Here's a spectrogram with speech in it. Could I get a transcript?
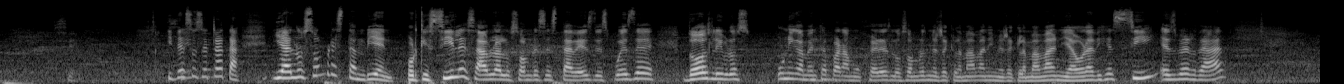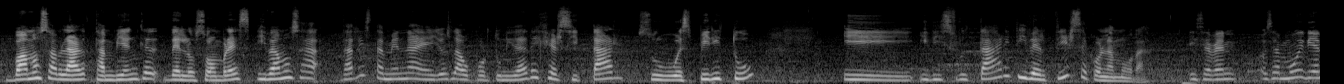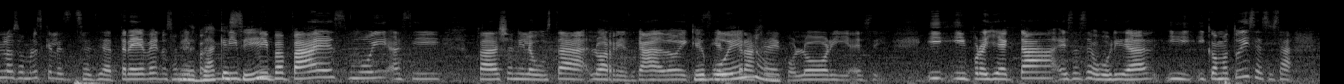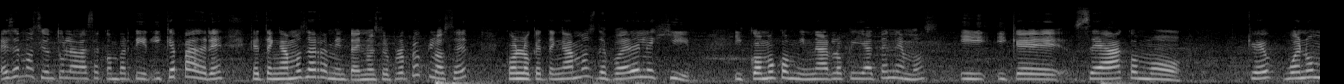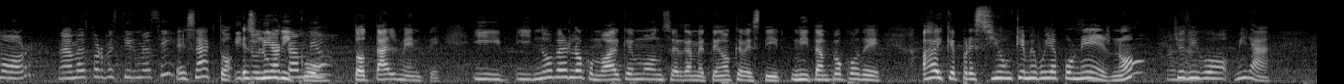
Y de eso se trata. Y a los hombres también, porque sí les hablo a los hombres esta vez, después de dos libros únicamente para mujeres, los hombres me reclamaban y me reclamaban y ahora dije, sí, es verdad. Vamos a hablar también de los hombres y vamos a darles también a ellos la oportunidad de ejercitar su espíritu y, disfrutar y divertirse con la moda. Y se ven, o sea, muy bien los hombres que les, se, atreven. O sea, ¿verdad mi, que sí? mi papá es muy así fashion y le gusta lo arriesgado y que Qué si el bueno. traje de color y ese- y, y proyecta esa seguridad y, y como tú dices, o sea, esa emoción tú la vas a compartir y qué padre que tengamos la herramienta en nuestro propio closet con lo que tengamos de poder elegir y cómo combinar lo que ya tenemos y, y que sea como qué buen humor nada más por vestirme así. Exacto, ¿Y es lúdico, totalmente. Y, y no verlo como, ay, qué monserga me tengo que vestir, ni tampoco de, ay, qué presión, qué me voy a poner, ¿no? Yo digo, mira,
